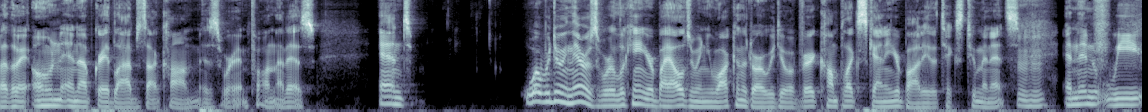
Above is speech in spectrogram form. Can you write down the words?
By the way, own and upgradelabs.com is where info on that is. And what we're doing there is we're looking at your biology when you walk in the door. We do a very complex scan of your body that takes two minutes. Mm-hmm. And then we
